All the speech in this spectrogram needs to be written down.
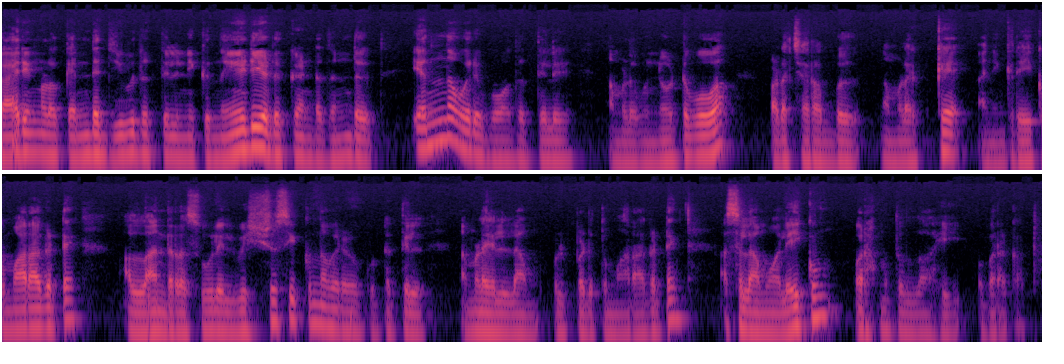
കാര്യങ്ങളൊക്കെ എന്റെ ജീവിതത്തിൽ എനിക്ക് നേടിയെടുക്കേണ്ടതുണ്ട് എന്ന ഒരു ബോധത്തിൽ നമ്മൾ മുന്നോട്ട് പോവുക. പടച്ച റബ്ബ് നമ്മളെയൊക്കെ അനുഗ്രഹിക്കുമാറാകട്ടെ. അള്ളാന്റെ റസൂലിൽ വിശ്വസിക്കുന്നവരുടെ കൂട്ടത്തിൽ നമ്മളെല്ലാം ഉൾപ്പെടുത്തുമാറാകട്ടെ. അസ്സാം വലൈക്കും വറഹമത്തല്ലാഹി വാബർക്കാത്തു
